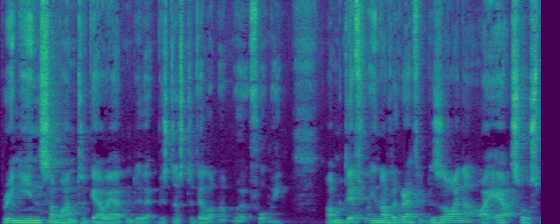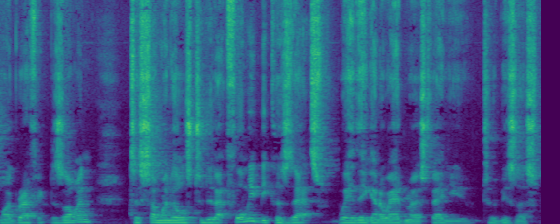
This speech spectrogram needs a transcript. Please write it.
bring in someone to go out and do that business development work for me. I'm definitely not a graphic designer. I outsource my graphic design to someone else to do that for me because that's where they're going to add most value to the business.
